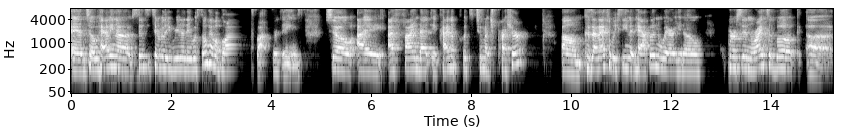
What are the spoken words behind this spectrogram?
and so having a sensitivity reader, they will still have a blind spot for things. So I I find that it kind of puts too much pressure because um, I've actually seen it happen where you know person writes a book, uh,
